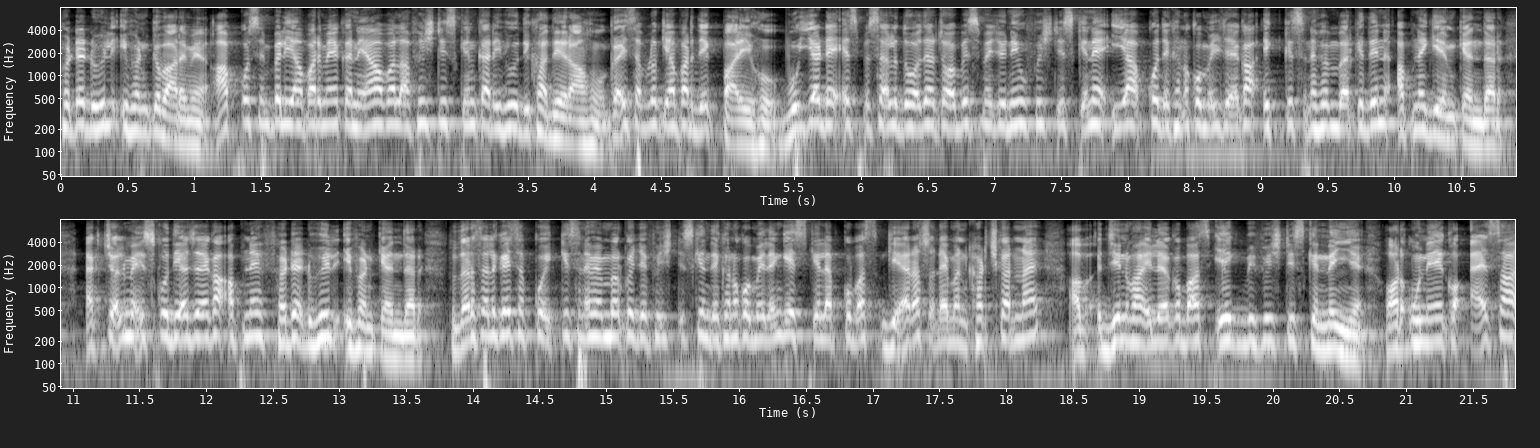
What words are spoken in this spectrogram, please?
फेडेड व्हील इवेंट के बारे में। आपको सिंपल यहाँ पर मैं एक नया वाला फिस्ट स्किन का रिव्यू दिखा दे रहा हूँ। गाइस आप लोग यहाँ पर देख पा रहे हो। बुया डे स्पेशल 2024 में जो न्यू फिस्ट स्किन है, ये आपको देखने को मिल जाएगा 21 नवंबर के दिन अपने गेम के अंदर। एक्चुअल में इसको दिया जाएगा अपने फेडेड व्हील इवेंट के अंदर। तो दरअसल गाइस, आपको 21 नवंबर को जो फिस्ट स्किन देखने को मिलेंगे, इसके लिए आपको बस ग्यारह सौ डायमंड खर्च करना है। अब जिन भाई लोगों के पास एक भी फिस्ट स्किन नहीं है और उन्हें एक ऐसा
